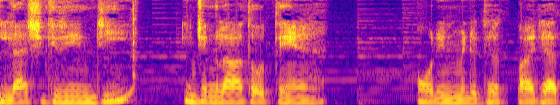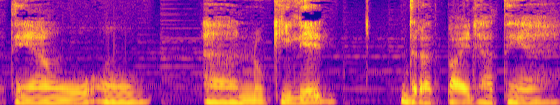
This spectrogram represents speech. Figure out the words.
lush greenery जंगलात होते हैं और इनमें जो दरख्त पाए जाते हैं वो नुकीले दरख्त पाए जाते हैं।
